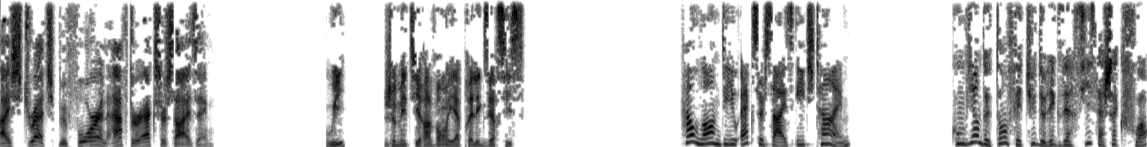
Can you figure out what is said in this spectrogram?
I stretch before and after exercising. Oui. Je m'étire avant et après l'exercice. How long do you exercise each time? Combien de temps fais-tu de l'exercice à chaque fois?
